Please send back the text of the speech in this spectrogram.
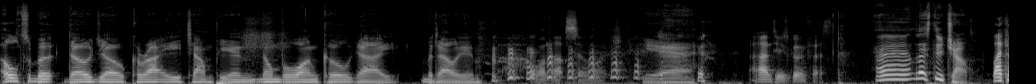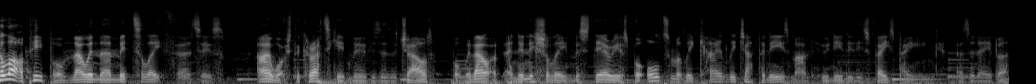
Ultimate Dojo Karate Champion Number One Cool Guy medallion. I want that so much. Yeah. And who's going first? Uh, let's do Chow. Like a lot of people now in their mid to late 30s, I watched the Karate Kid movies as a child, but without an initially mysterious but ultimately kindly Japanese man who needed his face painting as a neighbour,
